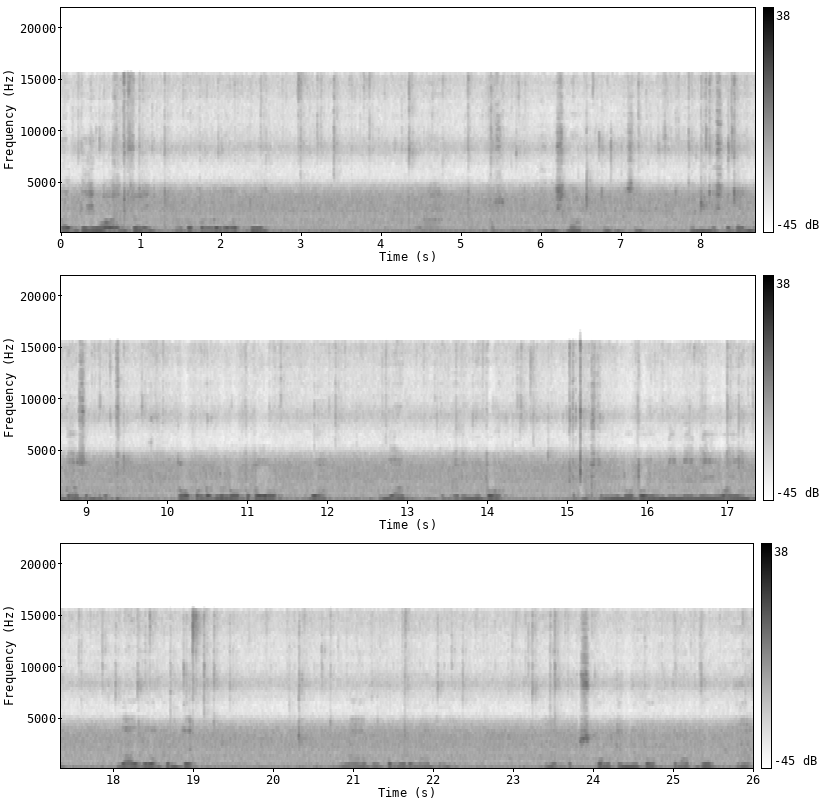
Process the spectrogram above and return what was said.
Kahit hindi hiwain ito eh. Natatanggal yung abdo eh. Yan. Tapos, malinis lang. Ito kasi, malinis na ito eh. Na. Ito, pag nagluluto kayo, diba, yan, tanggalin nyo to. Gusto nyo iluto, yung hindi na hinihiwa yan. Hilahin nyo lang kunti. Hilahin pa nyo natin. Yan, tapos kurutin nyo to, itong abdo. Yan.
